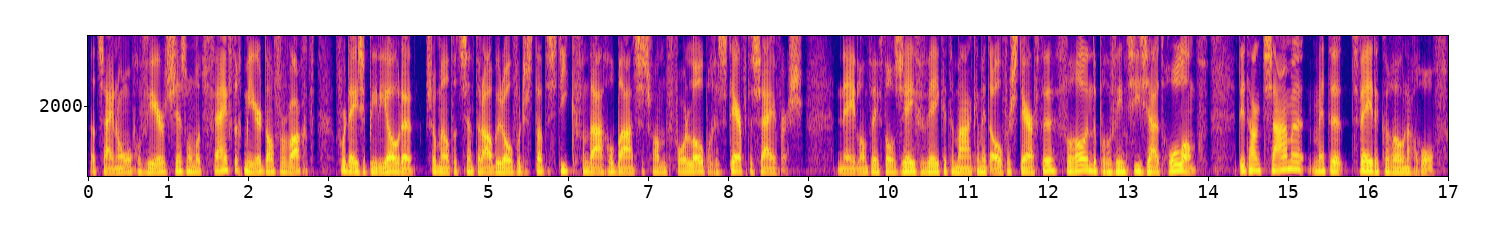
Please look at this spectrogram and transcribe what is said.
Dat zijn er ongeveer 650 meer dan verwacht voor deze periode. Zo meldt het Centraal Bureau voor de Statistiek vandaag op basis van voorlopige sterftecijfers. Nederland heeft al zeven weken te maken met oversterfte, vooral in de provincie Zuid-Holland. Dit hangt samen met de tweede coronagolf.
